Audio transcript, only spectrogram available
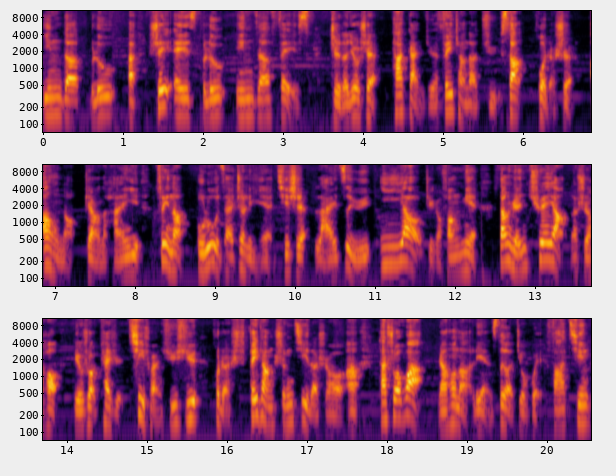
in the blue，啊，she is blue in the face。指的就是她感觉非常的沮丧或者是懊恼这样的含义。所以呢，blue 在这里面其实来自于医药这个方面。当人缺氧的时候，比如说开始气喘吁吁或者是非常生气的时候啊，他说话，然后呢脸色就会发青，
